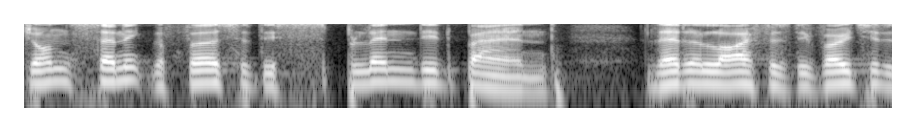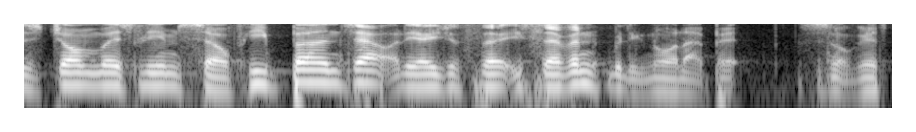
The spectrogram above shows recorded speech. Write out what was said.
John Cennick, the first of this splendid band, led a life as devoted as John Wesley himself. He burns out at the age of 37. We'll ignore that bit. Is not good.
